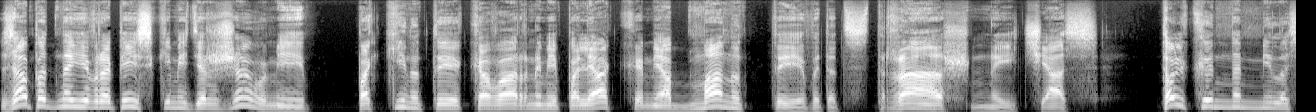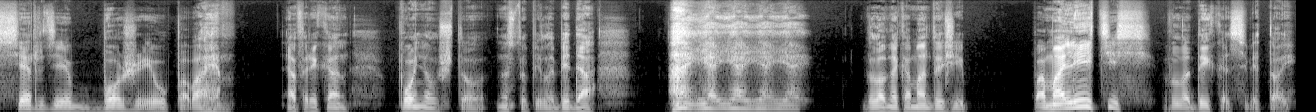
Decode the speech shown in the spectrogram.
Западноевропейскими державами, покинутые коварными поляками, обманутые в этот страшный час, только на милосердие Божие уповаем. Африкан понял, что наступила беда. Ай-яй-яй-яй-яй. Главнокомандующий, помолитесь, владыка святой.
